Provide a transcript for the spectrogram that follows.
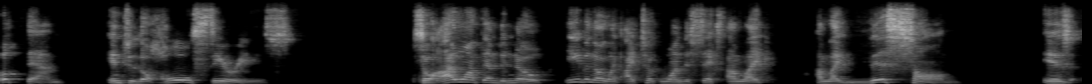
hook them into the whole series. So I want them to know, even though like I took one to six, I'm like, I'm like, this psalm is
